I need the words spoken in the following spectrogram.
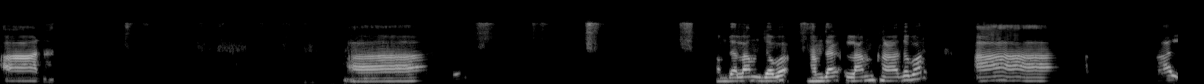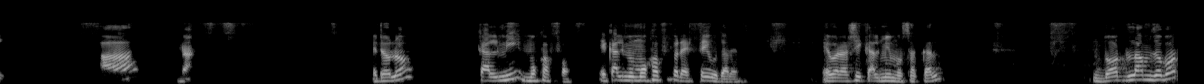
আনা লাম খাড়া আল, আ এটা হলো কালমি কালমি একটাই উদাহরণ। এবার আসি কালমি মুসাক্কাল। দদ লাম জবর,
